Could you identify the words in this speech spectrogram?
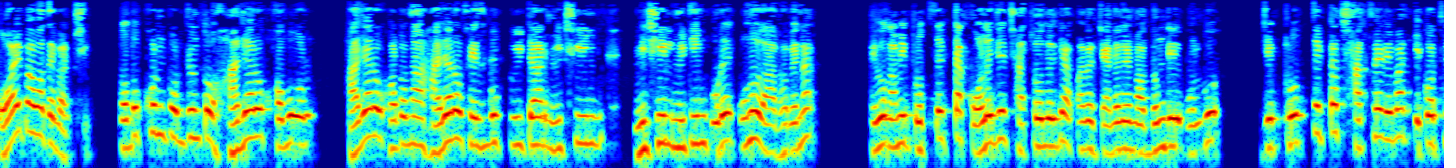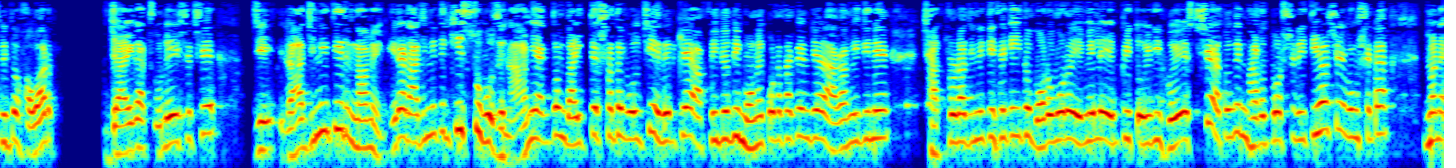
ভয় পাওয়াতে পারছি ততক্ষণ পর্যন্ত হাজারো খবর, হাজারো ঘটনা, হাজারো ফেসবুক টুইটার মিছিল মিছিল, মিটিং করে কোনো লাভ হবে না। এবং আমি প্রত্যেকটা কলেজের ছাত্রদেরকে আপনাদের চ্যানেলের মাধ্যম দিয়ে বলব যে প্রত্যেকটা ছাত্রের এবার একত্রিত হওয়ার জায়গা চলে এসেছে। যে রাজনীতির নামে, এরা রাজনীতির কিচ্ছু বোঝে না। আমি একদম দায়িত্বের সাথে বলছি, এদেরকে আপনি যদি মনে করে থাকেন যে আগামী দিনে ছাত্র রাজনীতি থেকেই তো বড় বড় এমএলএ এমপি তৈরি হয়ে এসছে, এতদিন ভারতবর্ষের ইতিহাসে এবং সেটা মানে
